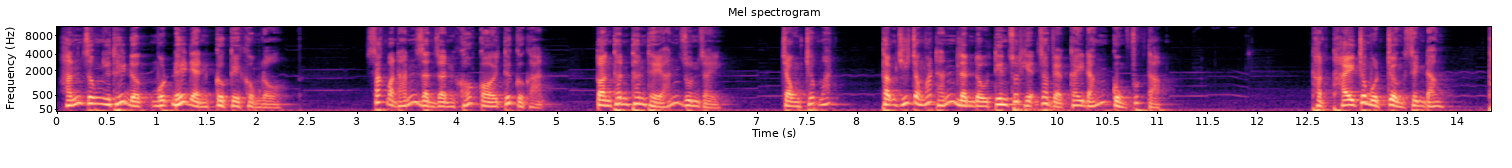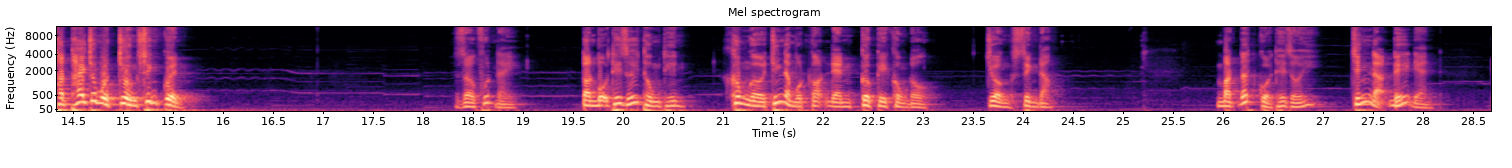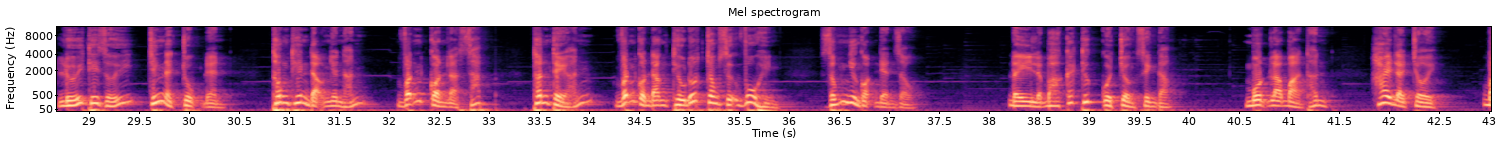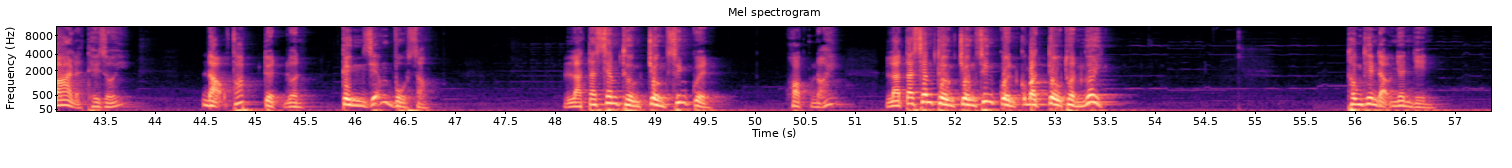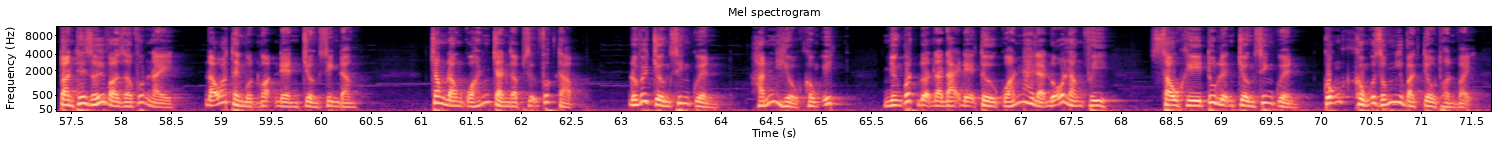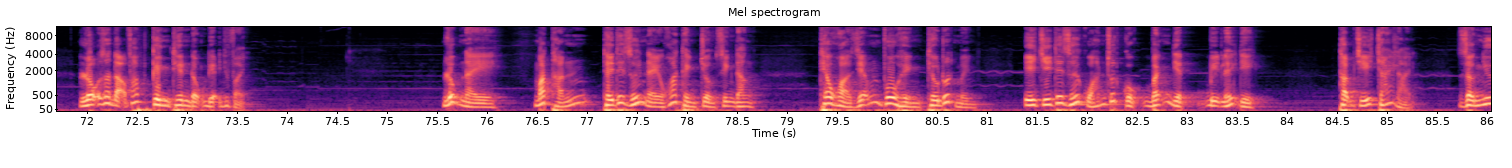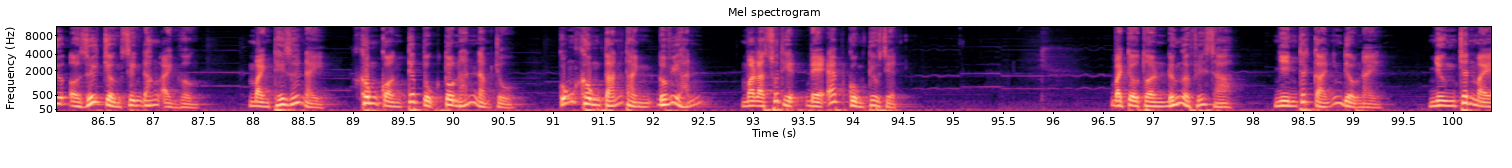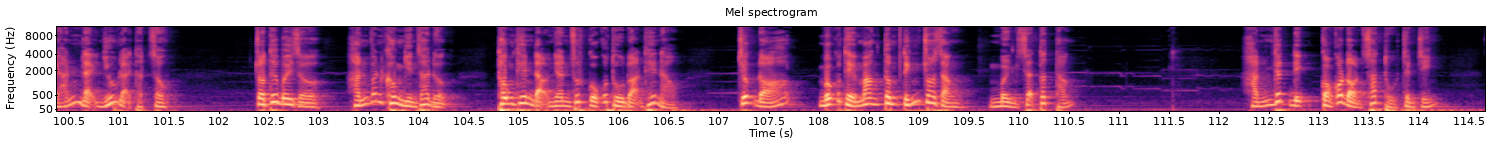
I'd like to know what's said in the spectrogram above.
Hắn giống như thấy được một đế đèn cực kỳ khổng lồ. Sắc mặt hắn dần dần khó coi tới cực hạn, Toàn thân thân thể hắn run dày Trong chớp mắt, Thậm chí trong mắt hắn lần đầu tiên xuất hiện ra vẻ cay đắng cùng phức tạp. Thật thay cho một trường sinh đăng, Thật thay cho một trường sinh quyền. Giờ phút này, Toàn bộ thế giới thông thiên Không ngờ chính là một ngọn đèn cực kỳ khổng lồ. Trường sinh đăng. Mặt đất của thế giới Chính là đế đèn, Lưới thế giới chính là trục đèn. Thông thiên đạo nhân hắn Vẫn còn là sáp, Thân thể hắn vẫn còn đang thiêu đốt trong sự vô hình, Giống như ngọn đèn dầu. Đây là ba cách thức của trường sinh đăng Một là bản thân, Hai là trời, Ba là thế giới. Đạo pháp tuyệt luân, Kinh diễm vô song. Là ta xem thường trường sinh quyền, Hoặc nói Là ta xem thường trường sinh quyền của Bạch Tiểu Thuần ngươi. Thông thiên đạo nhân nhìn. Toàn thế giới vào giờ phút này Đã hóa thành một ngọn đèn trường sinh đăng. Trong lòng của hắn tràn ngập sự phức tạp. Đối với trường sinh quyền, Hắn hiểu không ít. Nhưng bất luận là đại đệ tử quán hay là đỗ lăng phi, Sau khi tu luyện trường sinh quyền Cũng không có giống như bạch tiểu thuần vậy, Lộ ra đạo pháp kinh thiên động địa như vậy. Lúc này, Mắt hắn thấy thế giới này hóa thành trường sinh đăng. Theo hỏa diễm vô hình thiêu đốt mình, Ý chí thế giới của hắn rốt cuộc bãnh điệt bị lấy đi. Thậm chí trái lại Dường như ở dưới trường sinh đang ảnh hưởng. Mảnh thế giới này không còn tiếp tục tôn hắn làm chủ, Cũng không tán thành đối với hắn, Mà là xuất hiện để ép cùng tiêu diệt. Bạch Tiểu Thuần đứng ở phía xa, Nhìn tất cả những điều này, Nhưng chân mày hắn lại nhíu lại thật sâu. Cho tới bây giờ, hắn vẫn không nhìn ra được Thông thiên đạo nhân rút cuộc có thủ đoạn thế nào. Trước đó mới có thể mang tâm tính cho rằng Mình sẽ tất thắng. Hắn nhất định còn có đòn sát thủ chân chính,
